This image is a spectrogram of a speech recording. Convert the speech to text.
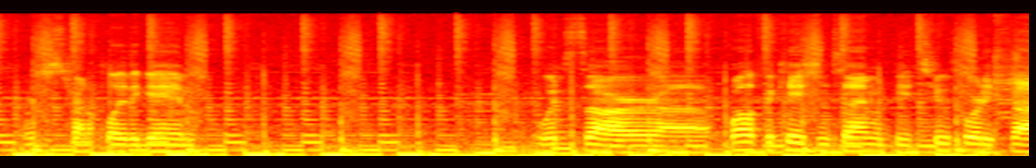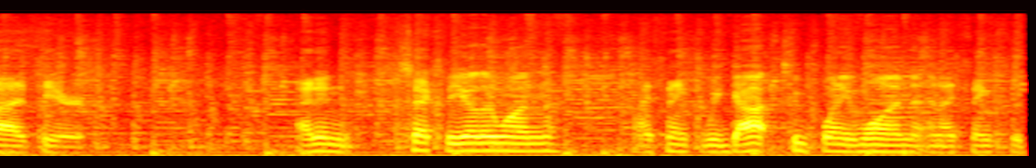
We're just trying to play the game. What's our uh, qualification time would be 245 here. I didn't check the other one. I think we got 221, and I think the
